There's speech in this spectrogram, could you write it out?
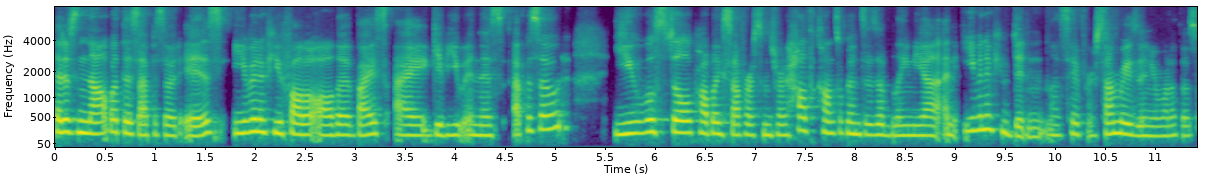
That is not what this episode is. Even if you follow all the advice I give you in this episode, you will still probably suffer some sort of health consequences of bulimia. And even if you didn't, let's say for some reason you're one of those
